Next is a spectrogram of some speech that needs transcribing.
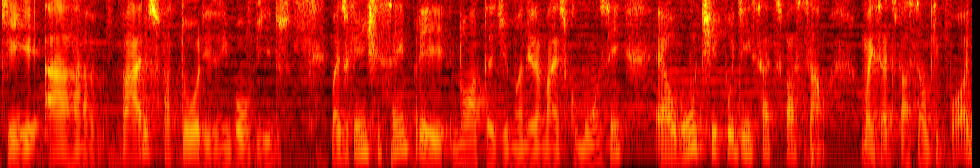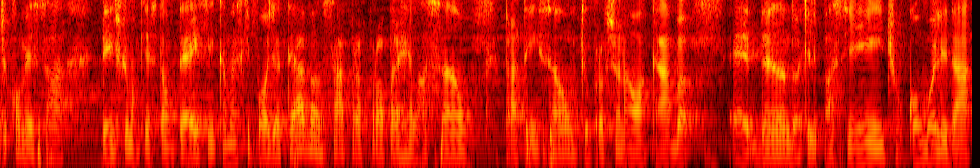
Que há vários fatores envolvidos, mas o que a gente sempre nota de maneira mais comum assim é algum tipo de insatisfação. Uma insatisfação que pode começar dentro de uma questão técnica, mas que pode até avançar para a própria relação, para a atenção que o profissional acaba é, dando àquele paciente, ou como ele dá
